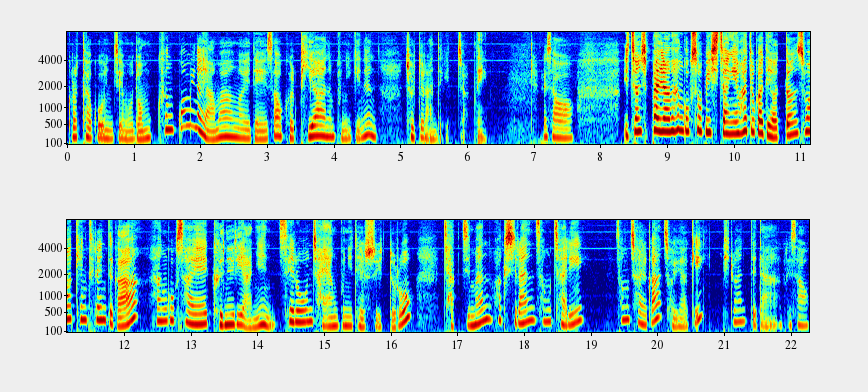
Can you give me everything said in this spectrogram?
그렇다고 이제 뭐 너무 큰 꿈이나 야망에 대해서 그걸 비하하는 분위기는 절대로 안 되겠죠. 네. 그래서 2018년 한국 소비 시장의 화두가 되었던 소확행 트렌드가 한국 사회의 그늘이 아닌 새로운 자양분이 될 수 있도록 작지만 확실한 성찰이 성찰과 전략이 필요한 때다. 그래서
